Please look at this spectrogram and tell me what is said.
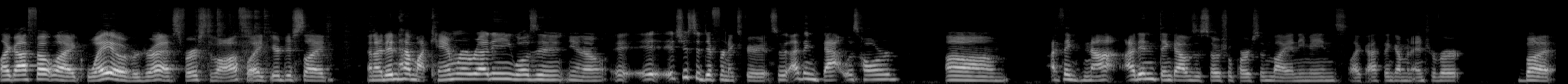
Like i felt like way overdressed first of all like you're just like and i didn't have my camera ready wasn't you know it, it, it's just a different experience. So i think that was hard. Um i think not i didn't think i was a social person by any means. Like i think i'm an introvert. But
